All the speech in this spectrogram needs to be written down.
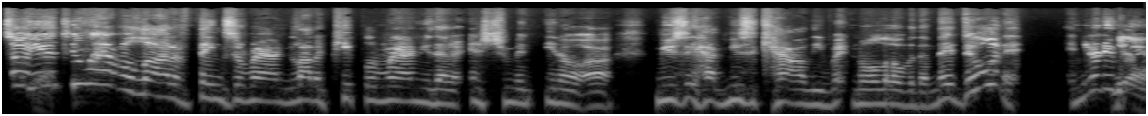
So you do have a lot of things around, a lot of people around you that are instrument, you know, uh, music have musicality written all over them. They're doing it, and you don't even. Yeah.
